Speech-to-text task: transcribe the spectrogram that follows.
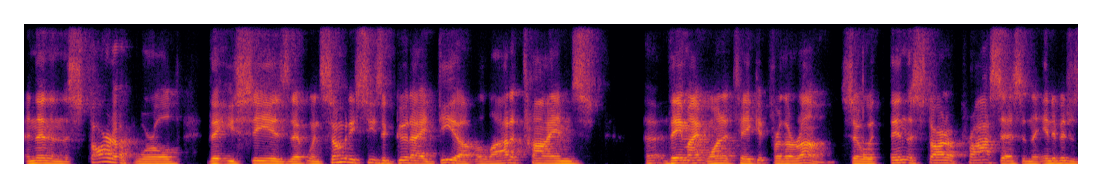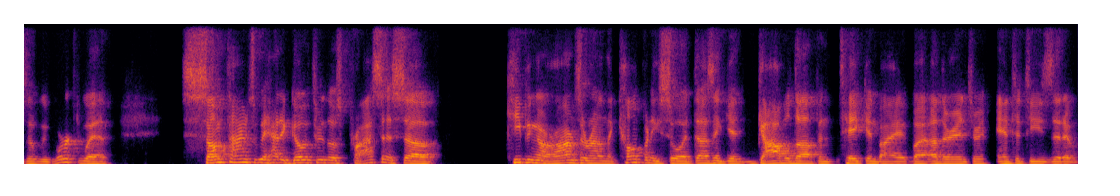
And then in the startup world, that you see is that when somebody sees a good idea, a lot of times uh, they might want to take it for their own. So within the startup process and the individuals that we've worked with, sometimes we had to go through those process of keeping our arms around the company so it doesn't get gobbled up and taken by by other inter- entities that have,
